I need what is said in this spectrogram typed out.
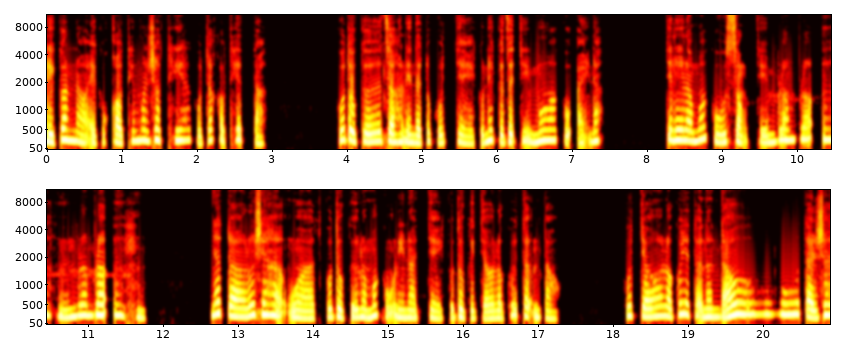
lịch con nào ấy cũng cầu thêm một cho thi cũng chắc cầu thiết ta cô tôi cứ giờ hai lên tờ tôi cô trẻ, cô này cứ giờ chỉ mua cô ấy đó. Chỉ là mua cô sống chém, blom blom ừ hử, blom blom ừ hử nhớ tờ lúc sẽ hậu của tôi cứ là mất cụ đi nó trẻ của tôi cứ chờ là cuối tận tàu. Của chợ là cuối giờ tận tàu tại ra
